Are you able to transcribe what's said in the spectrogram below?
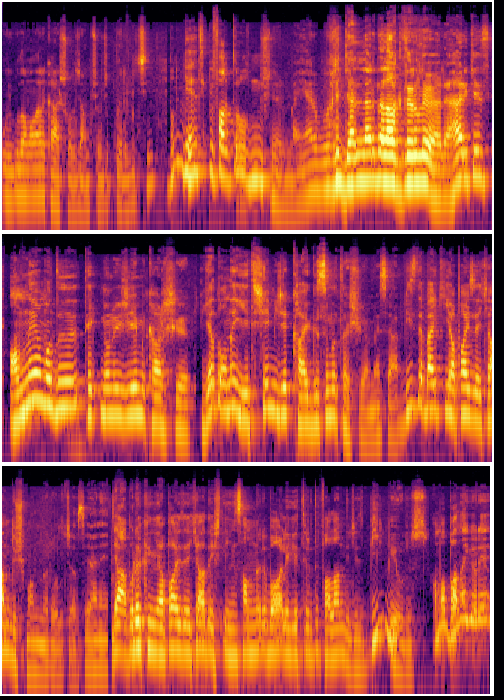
uygulamalara karşı olacağım çocuklarım için. Bunun genetik bir faktör olduğunu düşünüyorum ben. Yani böyle genlerden aktarılıyor yani. Herkes anlayamadığı teknolojiye mi karşı ya da ona yetişemeyecek kaygısı mı taşıyor mesela. Biz de belki yapay zekanın düşmanları olacağız. Yani ya bırakın yapay zeka da işte insanları bu hale getirdi falan diyeceğiz. Bilmiyoruz. Ama bana göre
